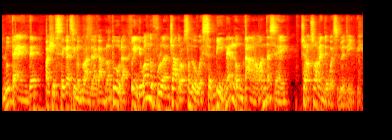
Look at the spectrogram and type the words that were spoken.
l'utente facesse casino durante la cablatura quindi quando fu lanciato lo standard USB nel lontano 96 c'erano solamente questi due tipi.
